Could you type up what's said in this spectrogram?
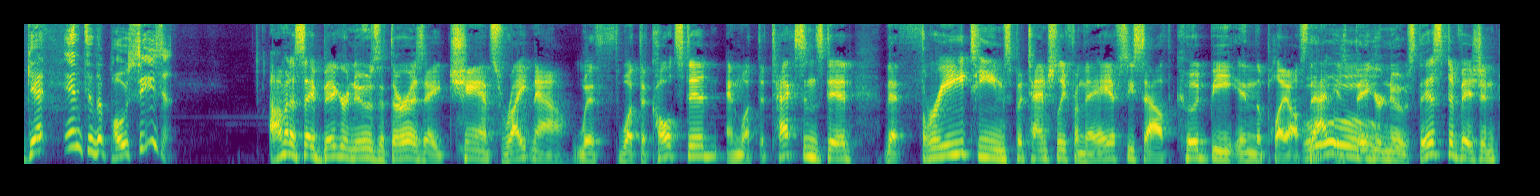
get into the postseason. I'm going to say bigger news that there is a chance right now with what the Colts did and what the Texans did that three teams potentially from the AFC South could be in the playoffs. That is bigger news. This division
